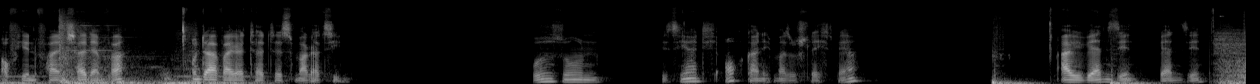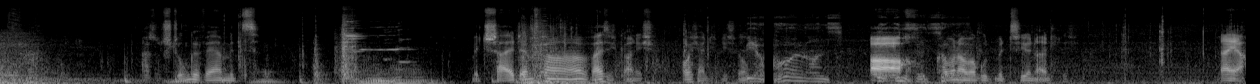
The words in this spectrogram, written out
Auf jeden Fall ein Schalldämpfer. Und erweitertes Magazin. Wo so ein Visier eigentlich auch gar nicht mal so schlecht wäre. Aber wir werden sehen. Wir werden sehen. Also ein Sturmgewehr mit mit Schalldämpfer, weiß ich gar nicht. Brauche ich eigentlich nicht so. Wir holen uns. Ach, kann man aber gut mitziehen eigentlich. Naja.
